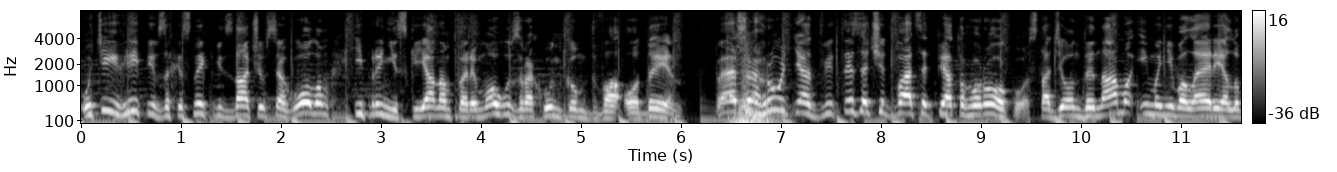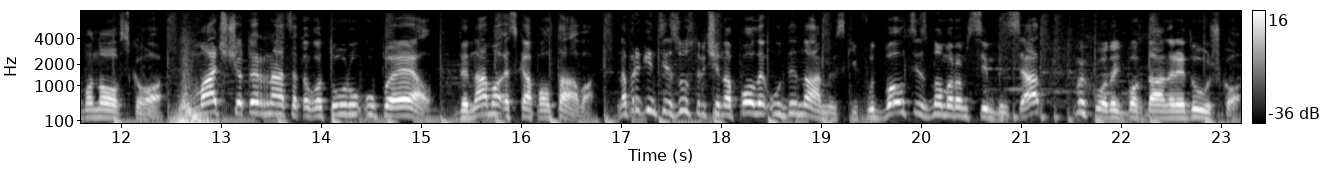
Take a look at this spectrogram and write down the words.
У тій грі півзахисник відзначився голом і приніс киянам перемогу з рахунком 2-1. 1 грудня 2025 року. Стадіон Динамо імені Валерія Лобановського. Матч 14-го туру УПЛ. Динамо СК Полтава. Наприкінці зустрічі на поле у динамівській футболці з номером 70 виходить Богдан Редушко.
